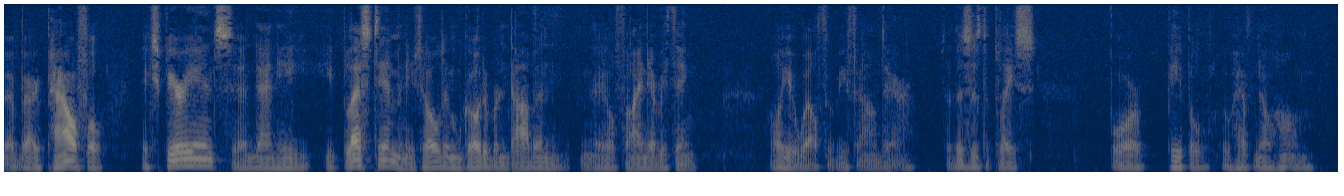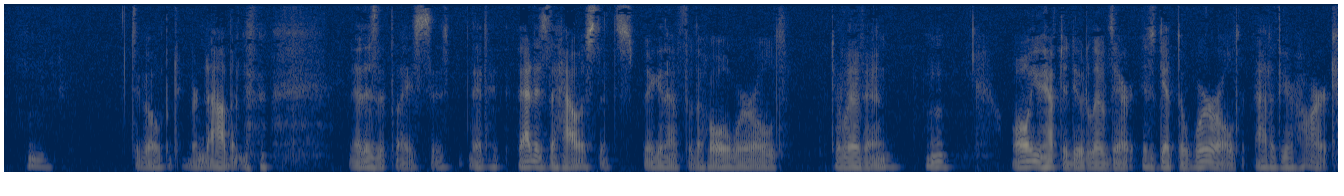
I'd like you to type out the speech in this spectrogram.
a very powerful experience. And then he, he blessed him and he told him, Go to Vrindavan and you'll find everything. All your wealth will be found there. So this is the place for people who have no home hmm. to go to Vrindavan. That is the place. That that is the house that's big enough for the whole world to live in. Hmm? All you have to do to live there is get the world out of your heart.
